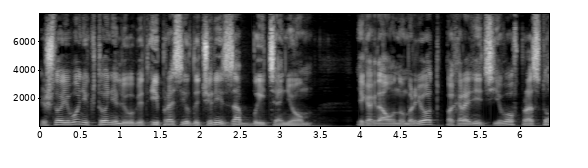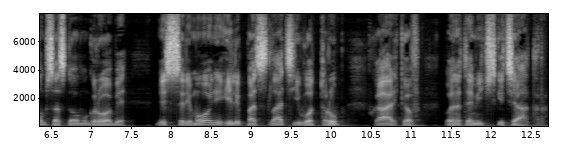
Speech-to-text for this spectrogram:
и что его никто не любит, и просил дочерей забыть о нем. И когда он умрет, похоронить его в простом сосновом гробе – без церемонии или послать его труп в Харьков в анатомический театр.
